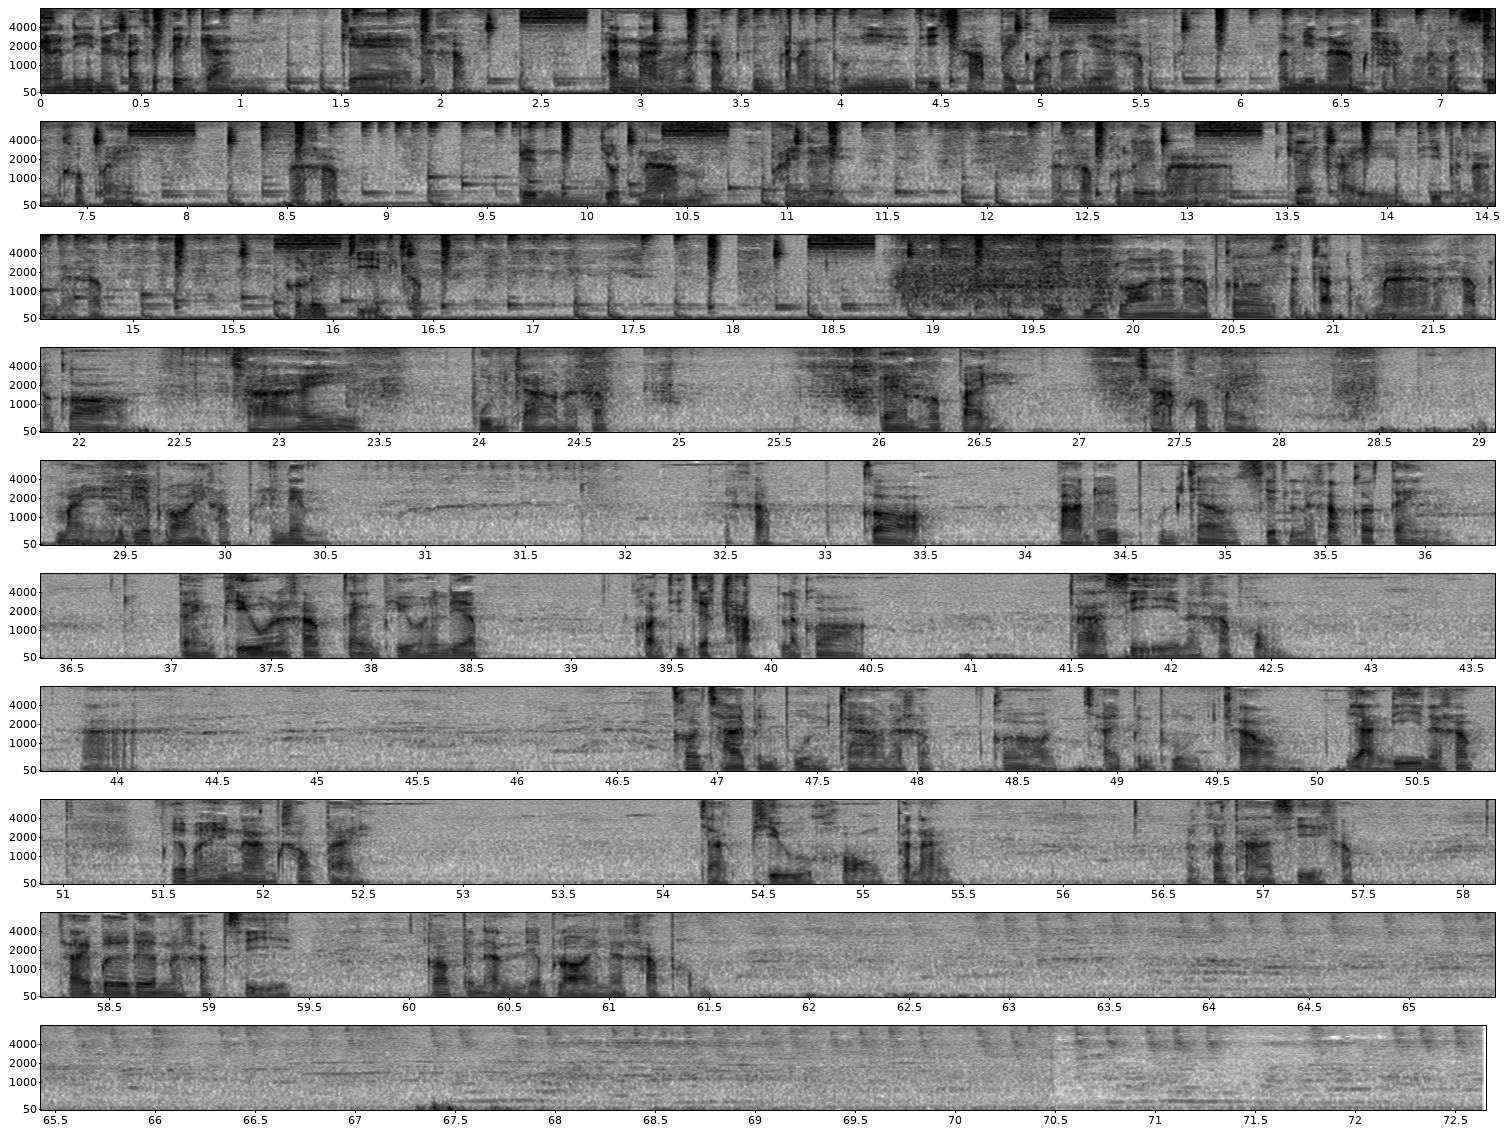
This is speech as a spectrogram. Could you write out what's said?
งานนี้นะครับจะเป็นการแก้นะครับ ผนังนะครับ ซึ่งผนังตรงนี้ที่ฉาบไปก่อนหน้าเนี้ครับ มันมีน้ำขังแล้วก็ซึมเข้าไปนะครับ เป็นหยดน้ำภายในนะครับ ก็เลยมาแก้ไขที่ผนังนะครับ ก็เลยกรีดครับกรีดเรียบร้อยแล้วนะครับ ก็สกัดออกมานะครับ แล้วก็ใช้ปูนกาวนะครับ แต้มเข้าไป ฉาบเข้าไป ใหม่ให้เรียบร้อยครับ ให้แน่นนะครับ ก็ปาดด้วยปูนกาวเสร็จแล้วครับ ก็แต่งแต่งผิวนะครับ แต่งผิวให้เรียบก่อนที่จะขัดแล้วก็ทาสีนะครับผมอ่าก็ใช้เป็นปูนกาวนะครับ ก็ใช้เป็นปูนกาวอย่างดีนะครับ เพื่อไม่ให้น้ำเข้าไป จากผิวของผนัง แล้วก็ทาสีครับ ใช้เบอร์เดิมนะครับ สีก็เป็นอันเรียบร้อยนะครับผม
